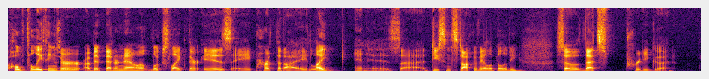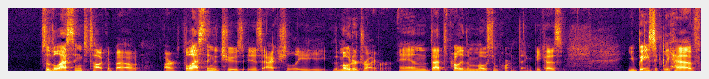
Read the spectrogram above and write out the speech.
hopefully things are a bit better now. It looks like there is a part that I like and is uh, decent stock availability. So that's pretty good. So the last thing to talk about, or the last thing to choose is actually the motor driver. And that's probably the most important thing because you basically have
